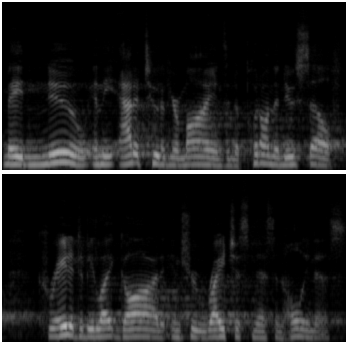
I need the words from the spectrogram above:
made new in the attitude of your minds, and to put on the new self, created to be like God in true righteousness and holiness.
